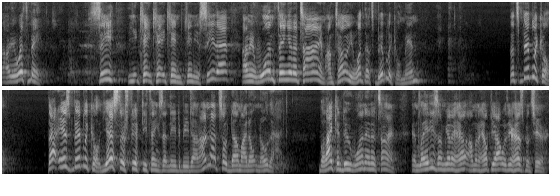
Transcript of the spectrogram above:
Are you with me? See? You can, can, can, can you see that? I mean, one thing at a time. I'm telling you what, that's biblical, men. That's biblical. That is biblical. Yes, there's 50 things that need to be done. I'm not so dumb I don't know that. But I can do one at a time. And ladies, I'm going to help, I'm going to help you out with your husbands here.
